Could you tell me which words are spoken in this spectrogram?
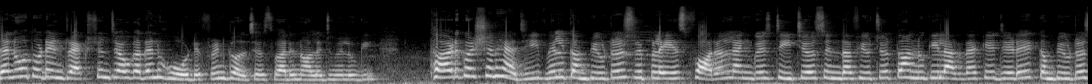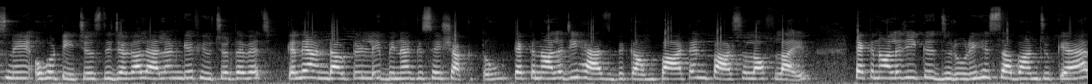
ਦੈਨ ਉਹ ਤੁਹਾਡੇ ਇੰਟਰੈਕਸ਼ਨ ਚ ਆਊਗਾ ਦੈਨ ਹੋਰ ਡਿਫਰੈਂਟ ਕਲਚਰਸ ਬਾਰੇ ਨੌਲੇਜ ਮਿਲੂਗੀ। ਥਰਡ ਕੁਐਸਚਨ ਹੈ ਜੀ will computers replace foreign language teachers in the future ਤੁਹਾਨੂੰ ਕੀ ਲੱਗਦਾ ਕਿ ਜਿਹੜੇ ਕੰਪਿਊਟਰਸ ਨੇ ਉਹ ਟੀਚਰਸ ਦੀ ਜਗ੍ਹਾ ਲੈ ਲੈਣਗੇ ਫਿਊਚਰ ਦੇ ਵਿੱਚ? ਕਹਿੰਦੇ ਅਨਡਾਊਟਡਲੀ ਬਿਨਾਂ ਕਿਸੇ ਸ਼ੱਕ ਤੋਂ। Technology has become part and parcel of life technology ਇੱਕ ਜ਼ਰੂਰੀ ਹਿੱਸਾ ਬਣ ਚੁੱਕਿਆ ਹੈ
